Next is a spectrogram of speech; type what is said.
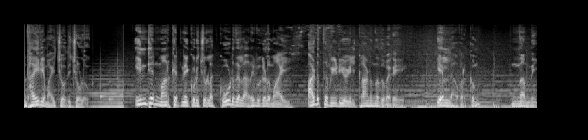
ധൈര്യമായി ചോദിച്ചോളൂ. ഇന്ത്യൻ മാർക്കറ്റിനെക്കുറിച്ചുള്ള കൂടുതൽ അറിവുകളുമായി അടുത്ത വീഡിയോയിൽ കാണുന്നതുവരെ എല്ലാവർക്കും നന്ദി.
